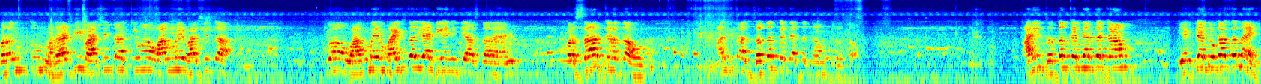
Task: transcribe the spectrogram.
परंतु मराठी भाषेचा किंवा वाङ्मय भाषेचा किंवा वाङ्मय माहिती या ठिकाणी जे असणार आहे आम्ही प्रसार करत आहोत. आणि तिला जतन करण्याचं काम करत आहोत. आणि जतन करण्याचं काम एकट्या दोघांचं नाही.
